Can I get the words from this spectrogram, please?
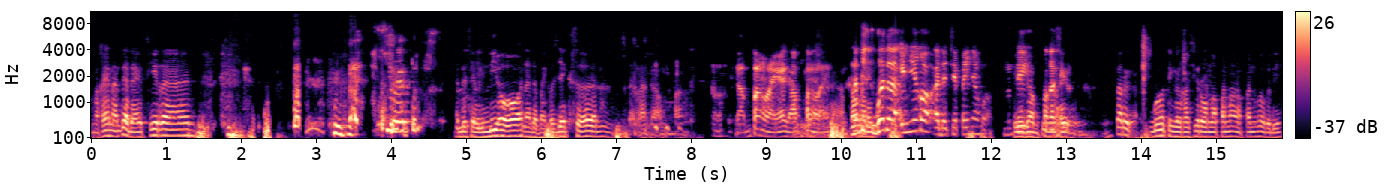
Makanya nanti ada Ed Sheeran, ada Celine Dion, ada Michael Jackson, udah gampang. Oh, gampang lah ya, gampang Iya, lah. gampang. Nanti gua ada ini kok, ada CP-nya kok. Nanti Iya gua gampang. kasih. Re. Ntar gue tinggal kasih round 88 kok ke dia.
